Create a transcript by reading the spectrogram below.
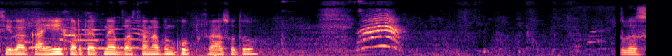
तिला काहीही करता येत नाही बसताना पण खूप त्रास होतो. बस.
